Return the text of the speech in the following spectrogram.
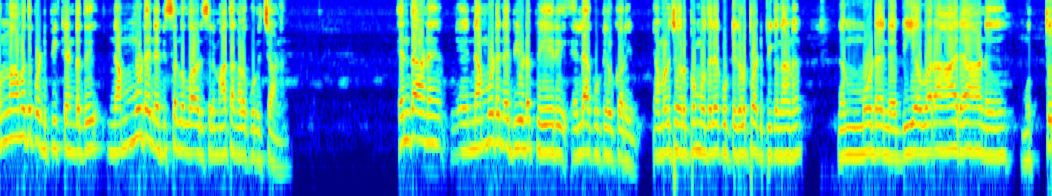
ഒന്നാമത് പഠിപ്പിക്കേണ്ടത് നമ്മുടെ നബി സല്ലാ വസല്ലം ആ തങ്ങളെ കുറിച്ചാണ് എന്താണ് നമ്മുടെ നബിയുടെ പേര് എല്ലാ കുട്ടികൾക്കും അറിയും. നമ്മൾ ചെറുപ്പം മുതലേ കുട്ടികൾ പഠിപ്പിക്കുന്നതാണ് നമ്മുടെ നബിയവർ ആരാണ്? മുത്ത്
